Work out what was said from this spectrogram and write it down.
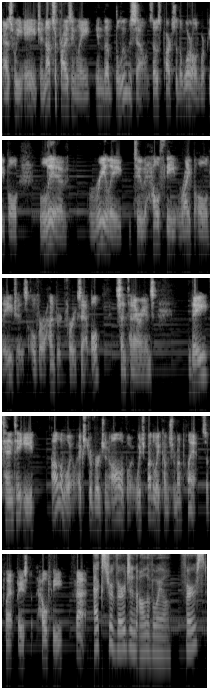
as we age. And not surprisingly, in the blue zones, those parts of the world where people live really to healthy, ripe old ages, over 100, for example, centenarians, they tend to eat olive oil, extra virgin olive oil, which, by the way, comes from a plant. It's a plant based healthy fat. Extra virgin olive oil. First,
